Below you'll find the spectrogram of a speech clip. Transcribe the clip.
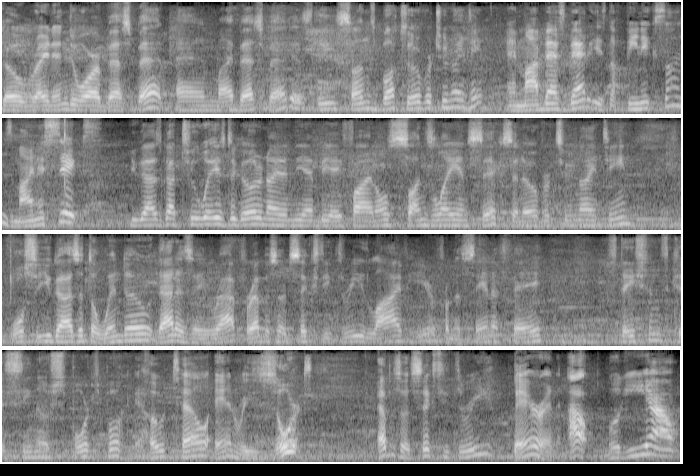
go right into our best bet. And my best bet is the Suns Bucks over 219. And my best bet is the Phoenix Suns minus six. You guys got two ways to go tonight in the NBA Finals. Suns laying six and over 219. We'll see you guys at the window. That is a wrap for episode 63 live here from the Santa Fe Stations Casino Sportsbook, Hotel, and Resort. Episode 63, Baron out. Boogie out.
